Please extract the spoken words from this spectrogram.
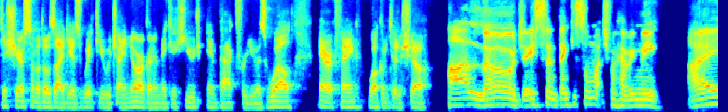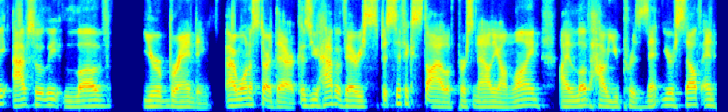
to share some of those ideas with you, which I know are going to make a huge impact for you as well. Eric Feng, welcome to the show. Hello, Jason. Thank you so much for having me. I absolutely love your branding. I want to start there because you have a very specific style of personality online. I love how you present yourself. And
